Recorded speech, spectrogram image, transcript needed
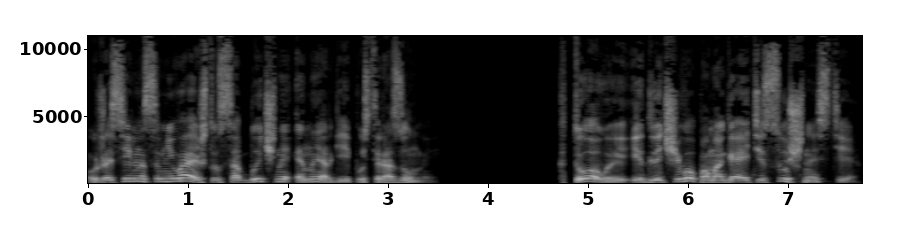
Уже сильно сомневаюсь, что с обычной энергией, пусть и разумной. Кто вы и для чего помогаете сущности?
